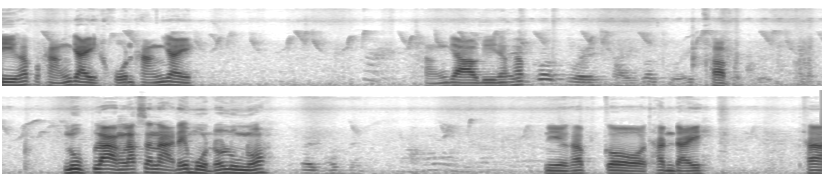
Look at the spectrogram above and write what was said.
ดีครับ หางใหญ่โคนหางใหญ่ หางยาวดีนะครับ ก็สวยใส่ก็สวยครับ รูปร่างลักษณะได้หมดเนาะลุงเนาะได้หมดเลยนี่ครับก็ท่านใด ถ้า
